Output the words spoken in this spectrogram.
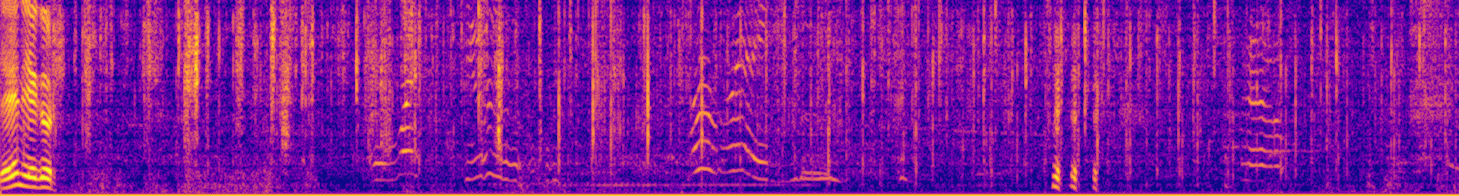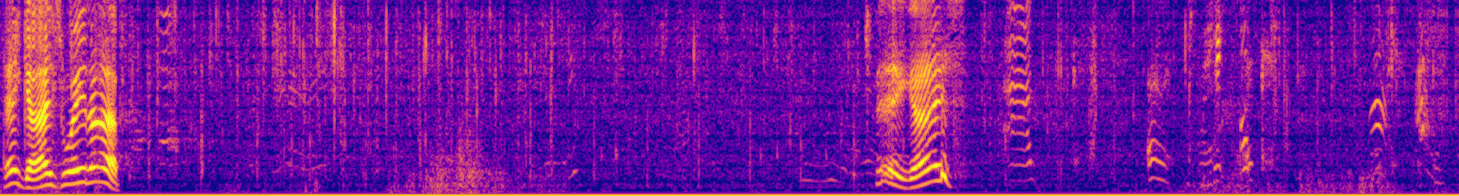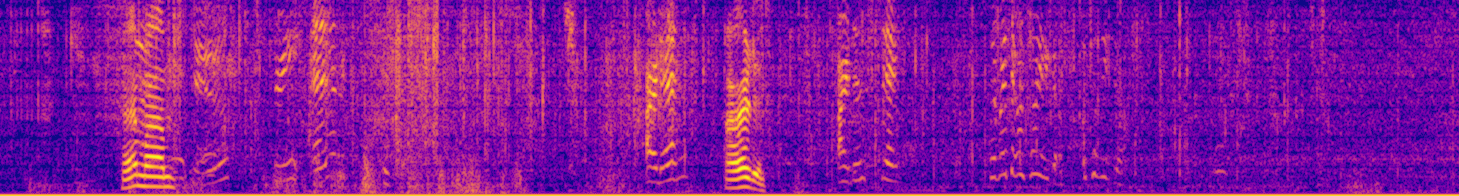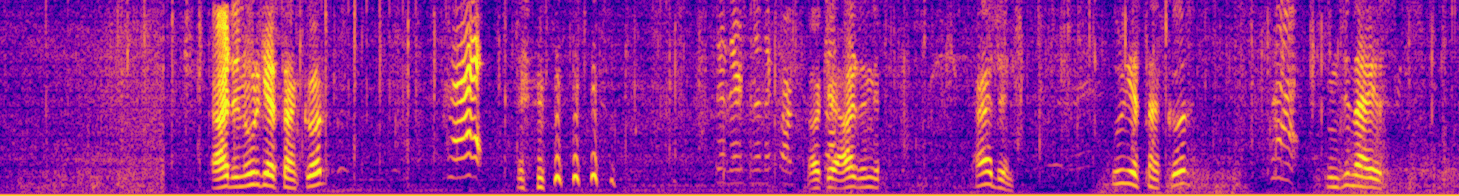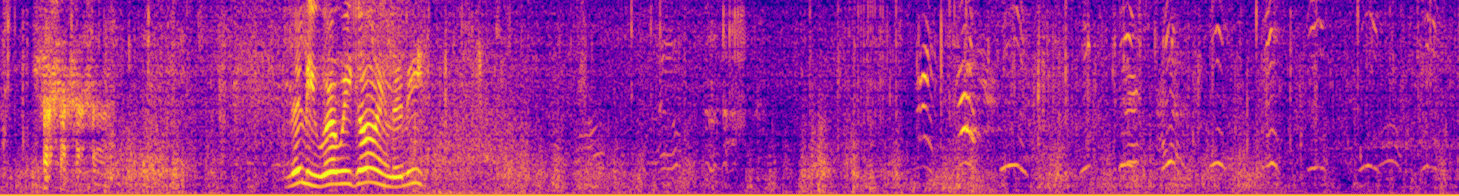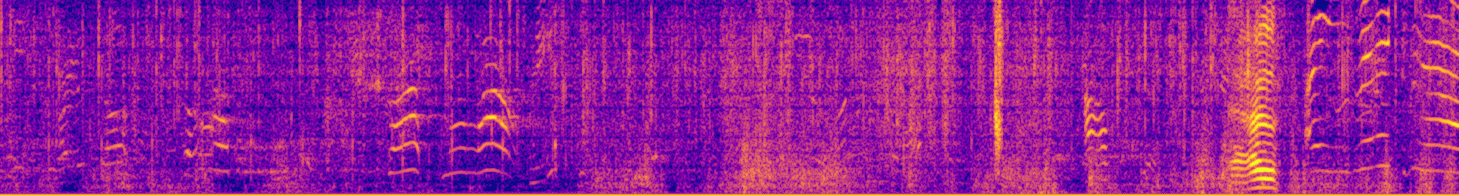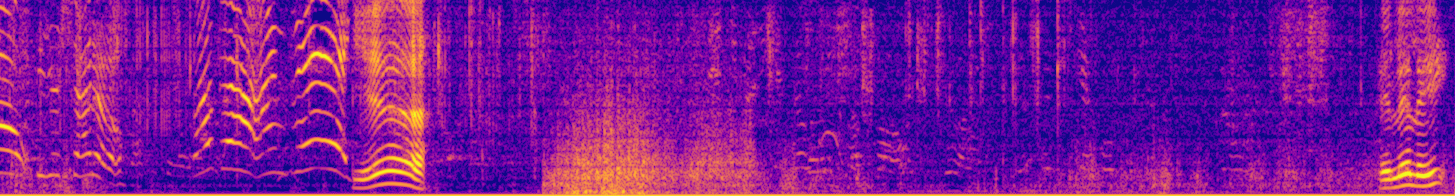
Then you good. hey guys, wait up. Hey guys. Hi mom. Two, three, and Arden, Arden. Arden, stay. Stay right there until you go. Until you go. Arden, ur gelsen kır. So there's another car. okay, Arden. Arden. Ur gelsen kır. İncin hayır. Lilly, where are we going, Lilly? Oh, See your shadow. yeah. Hey, Lilly.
